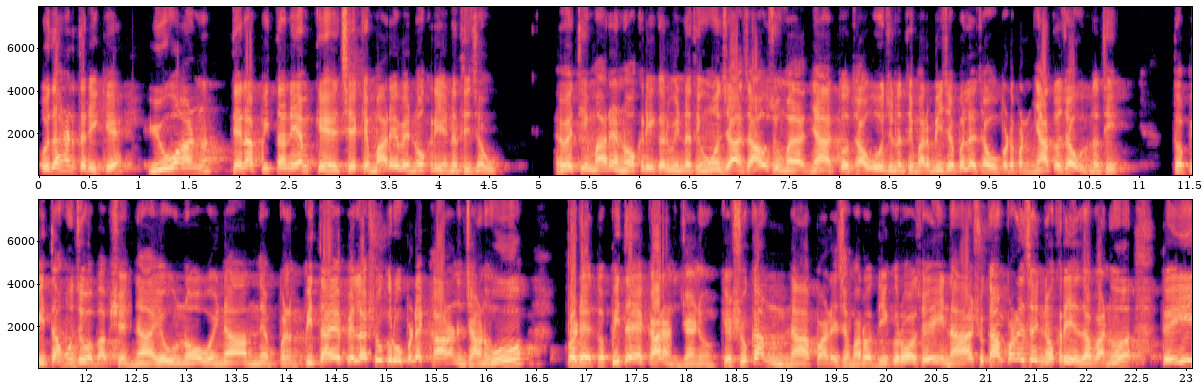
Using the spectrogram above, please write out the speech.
ઉદાહરણ તરીકે, યુવાન તેના પિતાને એમ કહે છે કે, મારે હવે નોકરીએ નથી જવું. હવેથી મારે નોકરી કરવી નથી. હું જ્યાં જાઉં છું, મારે ત્યાં તો જવું જ નથી. મારે બીજે ભલે જવું પડે, પણ ત્યાં તો જવું જ નથી. તો પિતા શું જવાબ આપશે? ના, એવું ન હોય, ના આમ ને પણ પિતાએ પહેલા શું કરવું પડે? કારણ જાણવું પડે તો પિતાએ કારણ જાણ્યું કે શું કામ ના પાડે છે? મારો દીકરો છે એ ના, શું કામ પાડે છે? નોકરીએ જવાનું. તો એ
